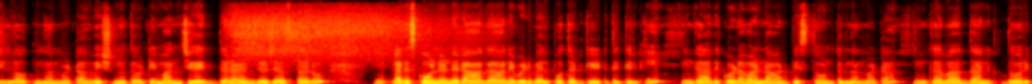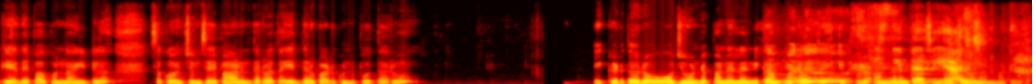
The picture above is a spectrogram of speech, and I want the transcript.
చిల్ అవుతుంది అనమాట విష్ణుతోటి మంచిగా ఇద్దరు ఎంజాయ్ చేస్తారు. అది స్కూల్ నుండి రాగానే వీడు వెళ్ళిపోతాడు గేట్ దగ్గరికి. ఇంకా అది కూడా వాడిని ఆడిపిస్తూ ఉంటుందన్నమాట. ఇంకా వా- దానికి దొరికేదే పాపం నైట్ సో కొంచెం సేపు ఆడిన తర్వాత ఇద్దరు పడుకుంటూ పోతారు. ఇక్కడితో రోజు ఉండే పనులన్నీ కంప్లీట్ అవుతాయి. ఇప్పుడు అందరం కలిసి బజ్జాలన్నమాట ఇంకా.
